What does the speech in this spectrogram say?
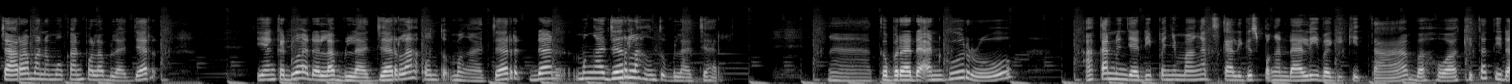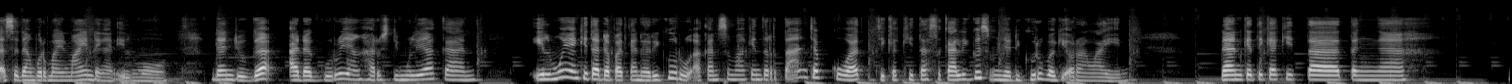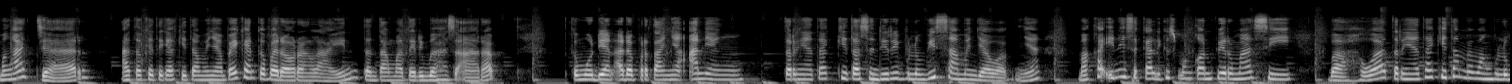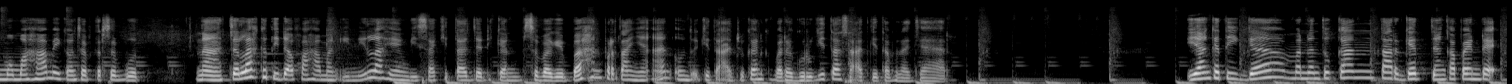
cara menemukan pola belajar. Yang kedua adalah belajarlah untuk mengajar dan mengajarlah untuk belajar. Nah, keberadaan guru akan menjadi penyemangat sekaligus pengendali bagi kita bahwa kita tidak sedang bermain-main dengan ilmu, dan juga ada guru yang harus dimuliakan. Ilmu yang kita dapatkan dari guru akan semakin tertancap kuat jika kita sekaligus menjadi guru bagi orang lain. Dan ketika kita tengah mengajar atau ketika kita menyampaikan kepada orang lain tentang materi bahasa Arab, kemudian ada pertanyaan yang ternyata kita sendiri belum bisa menjawabnya, maka ini sekaligus mengkonfirmasi bahwa ternyata kita memang belum memahami konsep tersebut. Nah, celah ketidakfahaman inilah yang bisa kita jadikan sebagai bahan pertanyaan untuk kita ajukan kepada guru kita saat kita belajar. Yang ketiga, menentukan target jangka pendek.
